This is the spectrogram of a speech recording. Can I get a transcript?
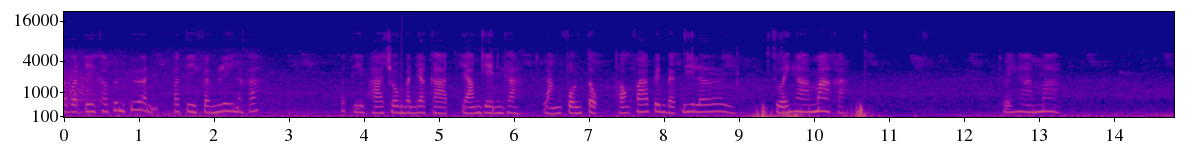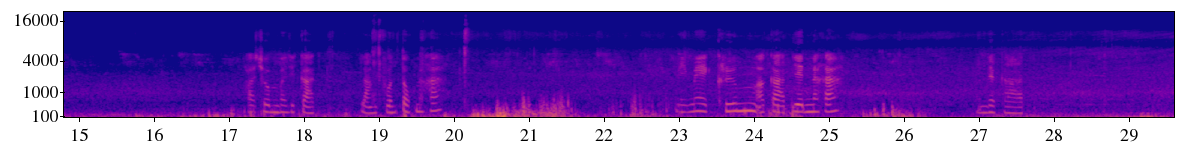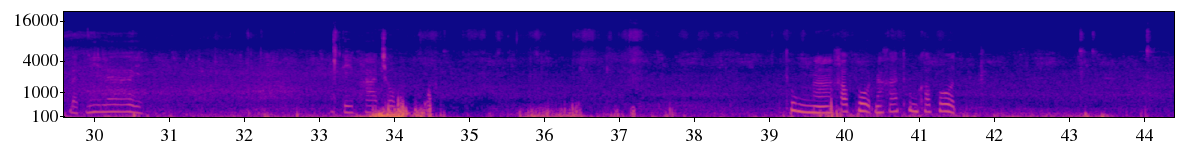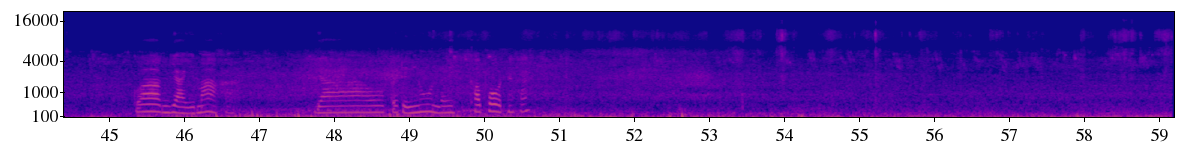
สวัสดีค่ะเพื่อนๆปฏิแฟมิลี่นะคะปฏิพาชมบรรยากาศยามเย็นค่ะ หลังฝนตกท้องฟ้าเป็นแบบนี้เลย สวยงามมากค่ะ สวยงามมาก พาชมบรรยากาศหลังฝนตกนะคะ มีเมฆครึ้มอากาศเย็นนะคะ บรรยากาศ แบบนี้เลยตีพาชมทุ่งนาข้าวโพดนะคะ ทุ่งข้าวโพด กว้างใหญ่มากค่ะ ยาวไปถึงนู่นเลยข้าวโพดนะคะ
